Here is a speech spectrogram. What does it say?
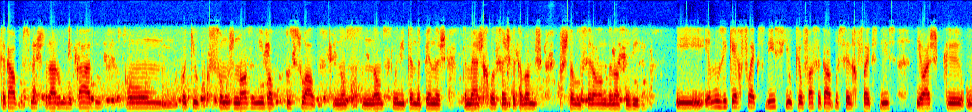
que acaba por se misturar um bocado com, com aquilo que somos nós a nível pessoal e não se, não se limitando apenas também às relações que acabamos por estabelecer ao longo da nossa vida. E a música é reflexo disso e o que eu faço acaba por ser reflexo disso e eu acho que o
